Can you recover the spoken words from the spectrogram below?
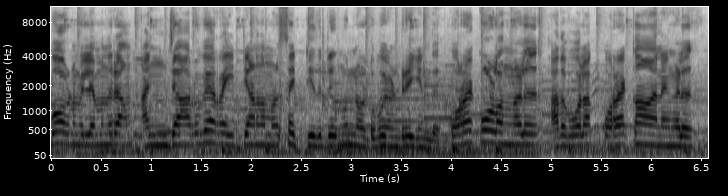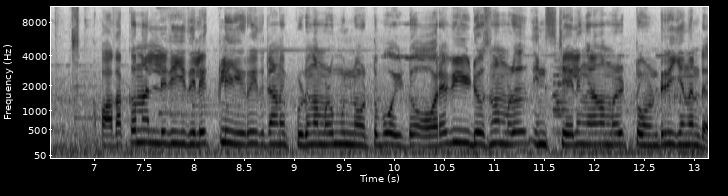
ബോഗൺ വില്ലായ്മ ഒരു അഞ്ചാറ് വെറൈറ്റിയാണ് നമ്മൾ സെറ്റ് ചെയ്തിട്ട് മുന്നോട്ട് പോയിക്കൊണ്ടിരിക്കുന്നത്. കുറേ കുളങ്ങൾ അതുപോലെ കുറേ കാനങ്ങൾ അപ്പോൾ അതൊക്കെ നല്ല രീതിയിൽ ക്ലിയർ ചെയ്തിട്ടാണ് ഇപ്പോഴും നമ്മൾ മുന്നോട്ട് പോയിട്ട് ഓരോ വീഡിയോസ് നമ്മൾ ഇൻസ്റ്റയിൽ ഇങ്ങനെ നമ്മൾ ഇട്ടുകൊണ്ടിരിക്കുന്നുണ്ട്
